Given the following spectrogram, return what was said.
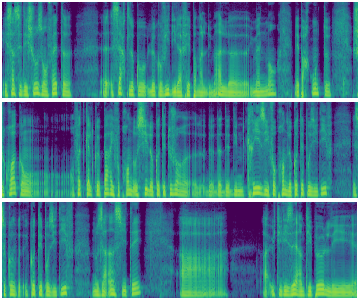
et ça, c'est des choses où en fait. Euh, certes, le, co- le Covid, il a fait pas mal du mal euh, humainement, mais par contre, euh, je crois qu'en en fait, quelque part, il faut prendre aussi le côté toujours d'une crise, il faut prendre le côté positif, et ce côté positif nous a incité à, à utiliser un petit peu les,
